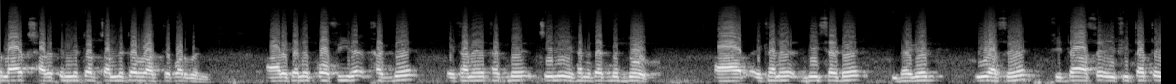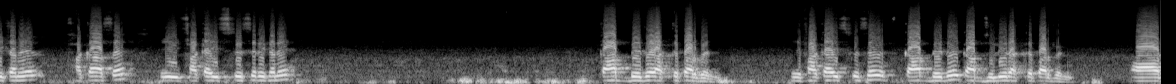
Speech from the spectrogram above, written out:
ফ্লাক্স সাড়ে তিন লিটার চার লিটার রাখতে পারবেন। আর এখানে কফি থাকবে, এখানে থাকবে চিনি, এখানে থাকবে দুধ। আর এখানে দুই সাইডে ব্যাগের ই আছে, ফিতা আছে, এই ফিতাতে এখানে ফাঁকা আছে, এই ফাঁকা স্পেসের এখানে কাপ বেঁধে রাখতে পারবেন। এই ফাঁকা স্পেসে কাপ বেঁধে কাপ ঝুলিয়ে রাখতে পারবেন। আর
